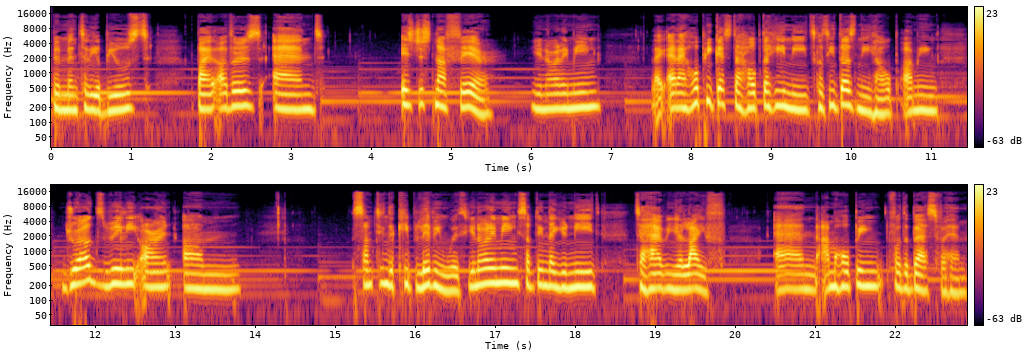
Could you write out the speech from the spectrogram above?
been mentally abused by others and it's just not fair. You know what I mean? Like and I hope he gets the help that he needs cuz he does need help. I mean, drugs really aren't um something to keep living with. You know what I mean? Something that you need to have in your life. And I'm hoping for the best for him.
